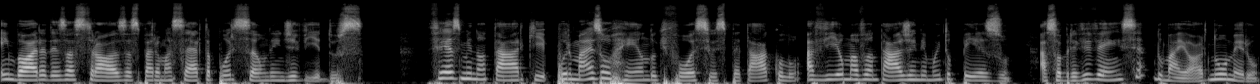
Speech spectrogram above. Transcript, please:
embora desastrosas para uma certa porção de indivíduos. Fez-me notar que, por mais horrendo que fosse o espetáculo, havia uma vantagem de muito peso, a sobrevivência do maior número.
